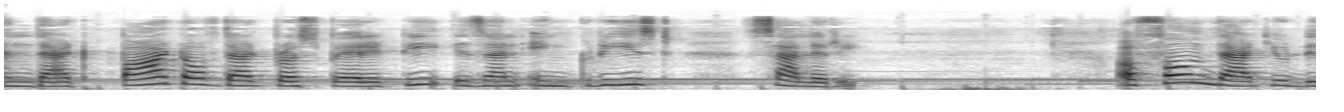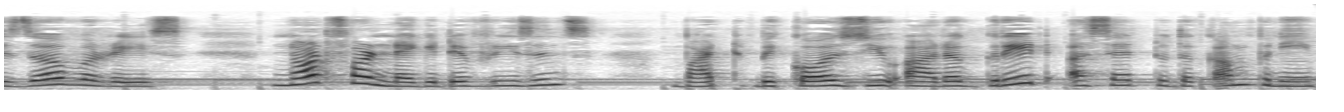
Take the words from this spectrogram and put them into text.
and that part of that prosperity is an increased salary. Affirm that you deserve a raise not for negative reasons but because you are a great asset to the company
